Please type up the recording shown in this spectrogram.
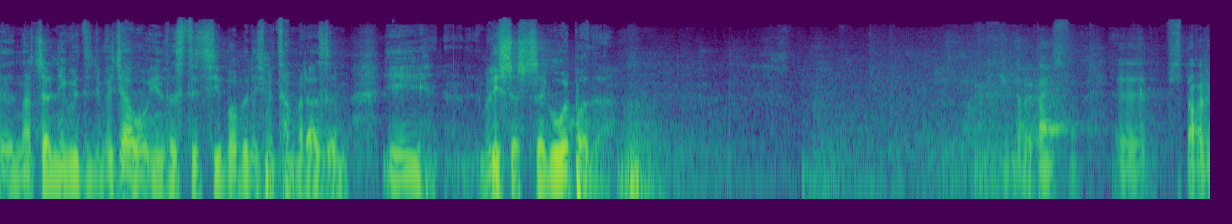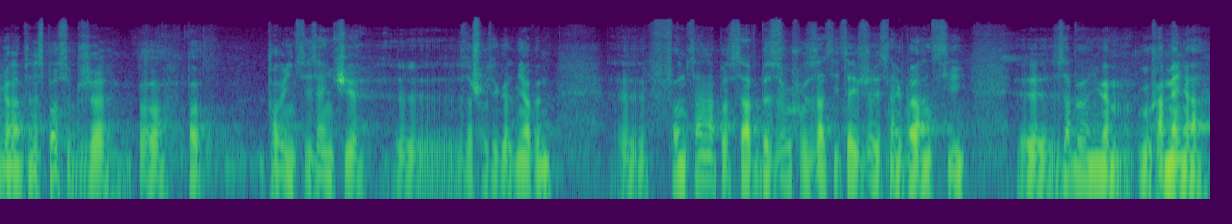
naczelnik Wyd- Wydziału Inwestycji, bo byliśmy tam razem i bliższe szczegóły poda. Dzień dobry Państwu. Y, Sprawa wygląda w ten sposób, że po, po, po incydencie y, zeszłotygodniowym y, fontana pozostała w bezruchu. Z racji tej, że jest na gwarancji, y, zabroniłem uruchamiania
